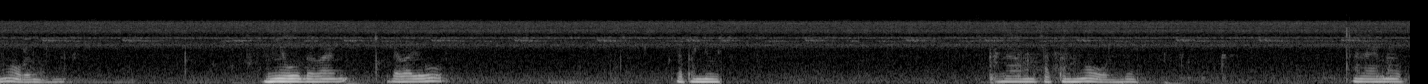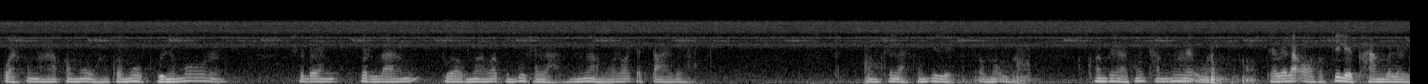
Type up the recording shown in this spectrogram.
โง่ไปหมดนิวแปลว่าแปลว่ารู้สับพันยู เราสับพันโง่นี่อะไรมากวาดเข้ามาหาความโง่ความโง่คือนโม่แสดงเปิดล้างตัวออกมาว่าเป็นผู้ฉลาดเงื่อหัวเราจะตายไปความฉลาดของกิเลสออกมาอวดความฉลาดของธรรมนั่นไม่อวดแต่เวลาออกกับกิเลสพังไปเลย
